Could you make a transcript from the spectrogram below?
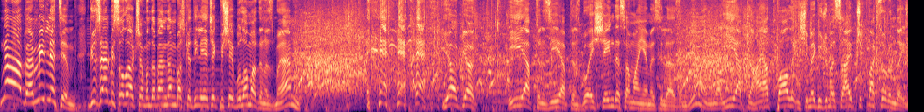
Ne haber milletim? Güzel bir salı akşamında benden başka dileyecek bir şey bulamadınız mı? Hem? yok yok. İyi yaptınız, iyi yaptınız. Bu eşeğin de saman yemesi lazım değil mi? Ya, iyi yaptın. Hayat pahalı. İşime gücüme sahip çıkmak zorundayım.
